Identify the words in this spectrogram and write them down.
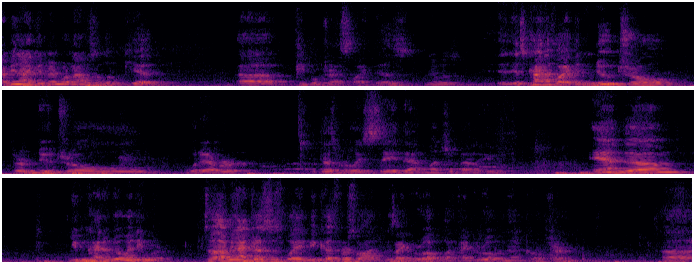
I mean, I can remember when I was a little kid, uh, people dressed like this. It was, it's kind of like a neutral, sort of neutral, whatever. It doesn't really say that much about you. And um, you can kind of go anywhere. So I mean, I dress this way because first of all, because I grew up like I grew up in that culture, uh,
